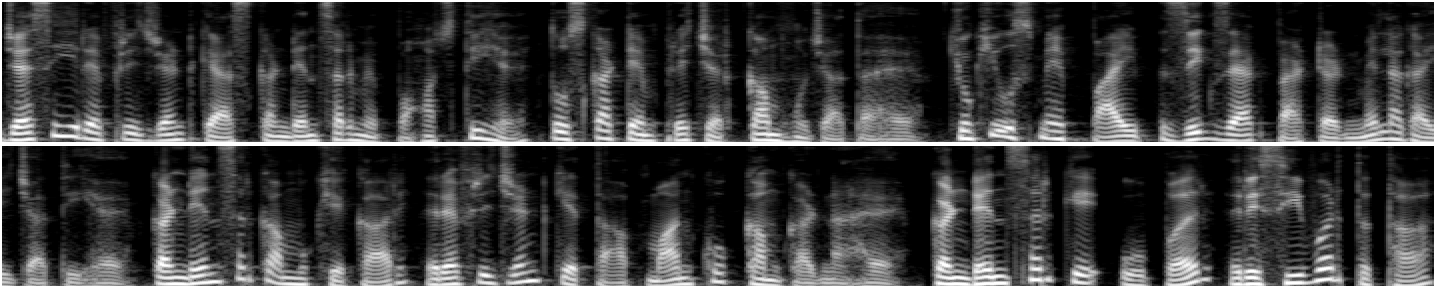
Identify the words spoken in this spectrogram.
जैसे ही रेफ्रिजरेंट गैस कंडेंसर में पहुँचती है तो उसका टेम्परेचर कम हो जाता है, क्योंकि उसमें पाइप जिग पैटर्न में लगाई जाती है। कंडेंसर का मुख्य कार्य रेफ्रिजरेंट के तापमान को कम करना है। कंडेंसर के ऊपर रिसीवर तथा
